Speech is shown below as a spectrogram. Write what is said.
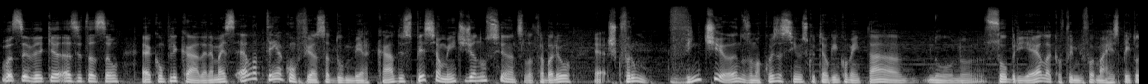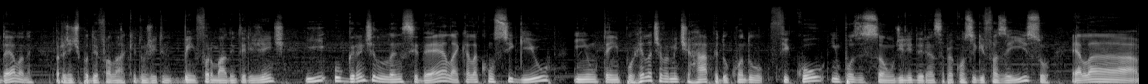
você vê que a situação é complicada, né? Mas ela tem a confiança do mercado, especialmente de anunciantes. Ela trabalhou, é, acho que foram 20 anos, uma coisa assim. Eu escutei alguém comentar no, no, sobre ela, que eu fui me informar a respeito dela, né? Pra gente poder falar aqui de um jeito bem informado e inteligente. E o grande lance dela é que ela conseguiu, em um tempo relativamente rápido, quando ficou em posição de liderança para conseguir fazer isso, ela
